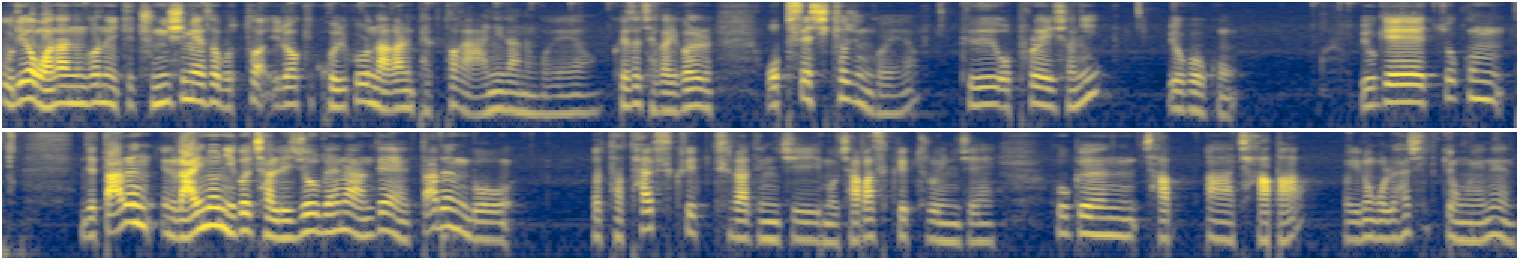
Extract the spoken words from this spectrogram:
우리가 원하는 거는 이렇게 중심에서부터 이렇게 골고루 나가는 벡터가 아니라는 거예요. 그래서 제가 이걸 offset 시켜준 거예요. 그 operation이 요거고. 요게 조금 이제 다른 라이노는 이걸 잘 resolve 해놨는데 다른 뭐 여타 TypeScript라든지 뭐 JavaScript로 이제 혹은 자, 아, Java 뭐 이런 걸로 하실 경우에는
